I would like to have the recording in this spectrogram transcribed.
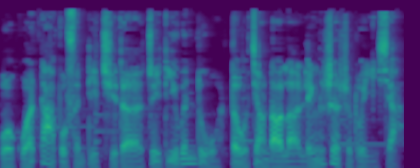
我国大部分地区的最低温度都降到了零摄氏度以下。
